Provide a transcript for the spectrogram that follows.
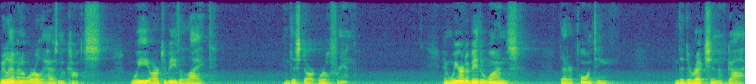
We live in a world that has no compass. We are to be the light in this dark world, friend. And we are to be the ones that are pointing in the direction of God.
